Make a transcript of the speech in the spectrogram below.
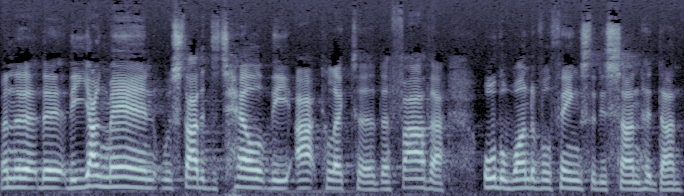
And the, the, the young man was started to tell the art collector, the father, all the wonderful things that his son had done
